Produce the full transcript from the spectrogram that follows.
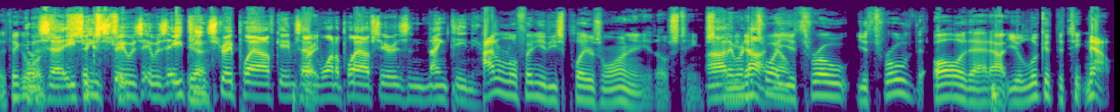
I think it, It was uh, 18 16. straight. It was it was 18 Yeah. straight playoff games. Hadn't Right. won a playoff series in 19 years. I don't know if any of these players were on any of those teams. Uh, I they mean, that's not, why no. you throw you throw the, all of that out. You look at the team now.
